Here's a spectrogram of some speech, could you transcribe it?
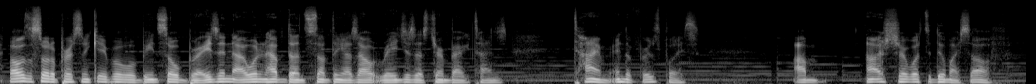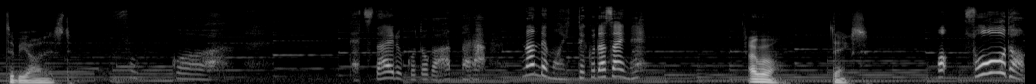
If I was the sort of person capable of being so brazen, I wouldn't have done something as outrageous as turn back time's time in the first place. I'm not sure what to do myself, to be honest. そっか手伝えることがあったら何でも言ってくださいね I will. Thanks. あそうだ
